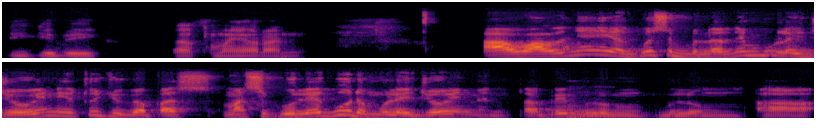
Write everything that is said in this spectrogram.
di GBI uh, Kemayoran. Awalnya ya gue sebenarnya mulai join itu juga pas masih kuliah gue udah mulai join men, tapi hmm. belum belum uh,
